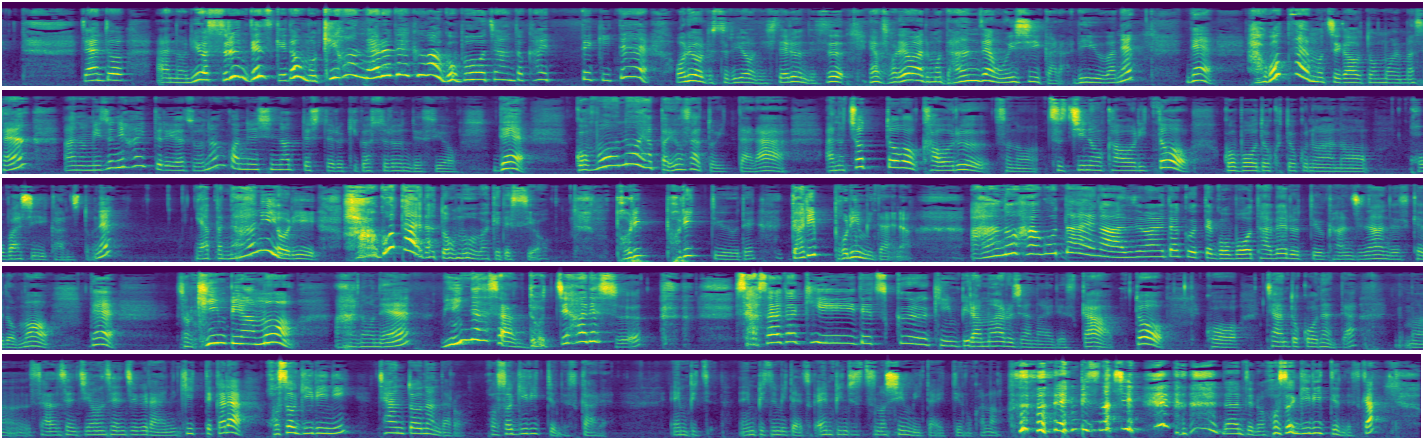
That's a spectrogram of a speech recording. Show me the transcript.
ちゃんと、あの、利用するんですけど、もう基本なるべくはごぼうをちゃんと帰ってきて、お料理するようにしてるんです。やっぱそれはもう断然美味しいから、理由はね。で、歯ごたえも違うと思いません？あの、水に入ってるやつはなんかね、しなってしてる気がするんですよ。で、ごぼうのやっぱ良さといったら、あの、ちょっと香る、その、土の香りと、ごぼう独特のあの、香ばしい感じとね。やっぱ何より歯ごたえだと思うわけですよ。ポリッポリっていうね、ガリッポリみたいな。あの歯ごたえが味わいたくってごぼう食べるっていう感じなんですけども。で、そのきんぴらも、あのね、皆さんどっち派です？ささがきで作るきんぴらもあるじゃないですか。と、こう、ちゃんとこうなんだ、まあ、3センチ、4センチぐらいに切ってから、細切りに、ちゃんとなんだろう、細切りっていうんですか、あれ。鉛筆、鉛筆みたいですか？鉛筆の芯みたいっていうのかな？鉛筆の芯。なんていうの？細切りっていうんですか？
